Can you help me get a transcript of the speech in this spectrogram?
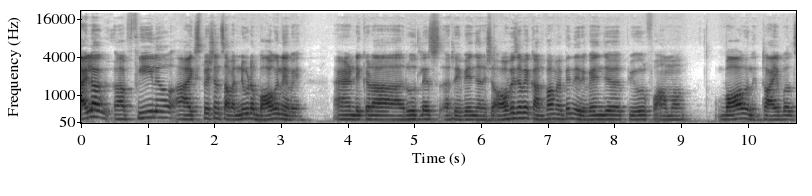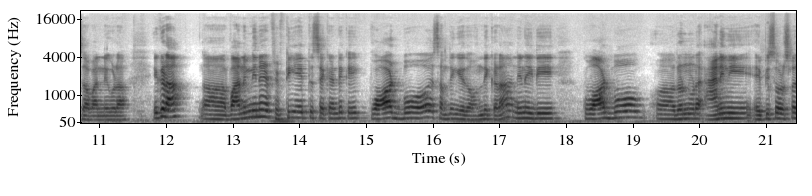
డైలాగ్ ఆ ఫీల్ ఆ ఎక్స్ప్రెషన్స్ అవన్నీ కూడా బాగున్నాయి. అండ్ ఇక్కడ రూత్లెస్ రివెంజ్ అనేసి ఆబ్వియస్ అవే కన్ఫామ్ అయిపోయింది. రివెంజ్ ప్యూర్ ఫామ్ బాగుంది. ట్రైబల్స్ అవన్నీ కూడా. ఇక్కడ వన్ మినిట్ ఫిఫ్టీ ఎయిత్ సెకండ్కి క్వాడ్ బో సంథింగ్ ఏదో ఉంది ఇక్కడ. నేను ఇది క్వాడ్ బో రెండు మూడు యానిమీ ఎపిసోడ్స్లో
